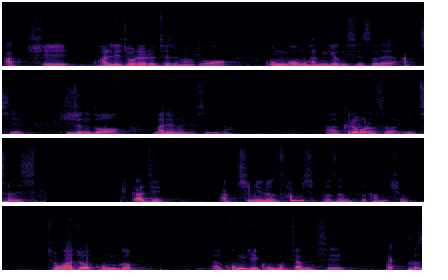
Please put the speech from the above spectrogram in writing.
악취 관리 조례를 제정하고 공공환경시설의 악취 기준도 마련하겠습니다. 아, 그럼으로써 2010까지 악취민은 30% 감축, 정화조 공급, 아, 공기 공급 장치 100%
